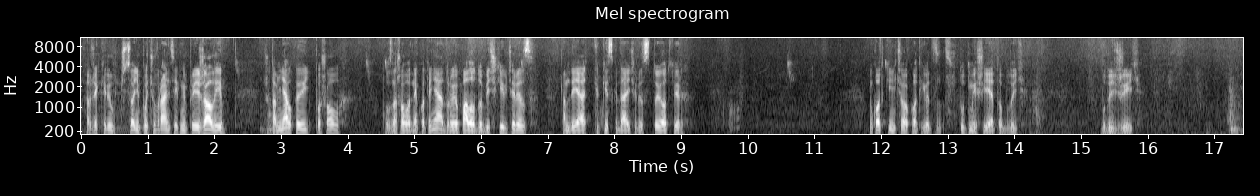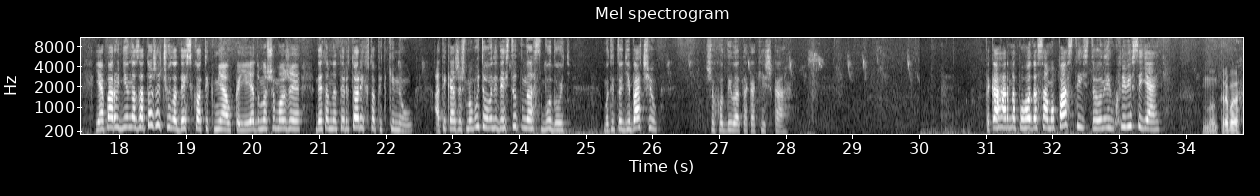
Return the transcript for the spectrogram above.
А вже Кирил сьогодні почув вранці, як ми приїжджали, що там нявкають, пішов, то знайшов одне котеня, друге впало до бічків через, там, де я тюки скидаю через той отвір. Ну, котки нічого, котки тут миші є, то будуть, будуть жити. Я пару днів назад теж чула, десь котик м'явкає. Я думала, що може де там на території хто підкинув. А ти кажеш, мабуть, то вони десь тут у нас будуть. Бо ти тоді бачив, що ходила така кішка. Така гарна погода самопастись, то вони в хліві сидять. Ну, треба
